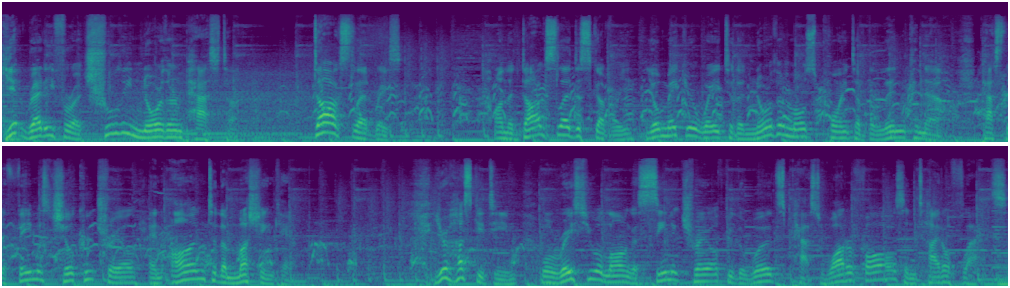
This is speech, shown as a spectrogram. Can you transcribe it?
Get ready for a truly northern pastime dog sled racing. On the Dog Sled Discovery, you'll make your way to the northernmost point of the Lynn Canal, past the famous Chilkoot Trail, and on to the mushing camp. Your Husky team will race you along a scenic trail through the woods past waterfalls and tidal flats.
